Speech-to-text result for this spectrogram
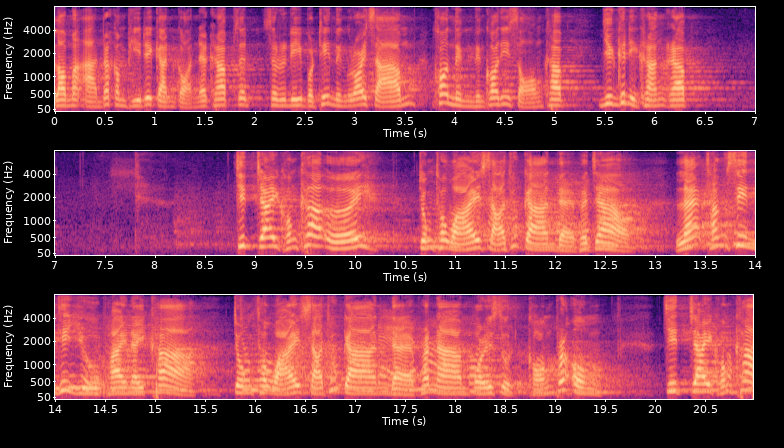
เรามาอ่านพระคัมภีร์ด้วยกันก่อนนะครับ สรุดีบทที่ 103 ข้อ1ถึงข้อที่2ครับ ยืนขึ้นอีกครั้งครับ จิตใจของข้าเอ๋ยจงถวายสาธุการแด่พระเจ้า และทั้งสิ้นที่อยู่ภายในข้าจงถวายสาธุการแด่พระนามบริสุทธิ์ของพระองค์ จิตใจของข้า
